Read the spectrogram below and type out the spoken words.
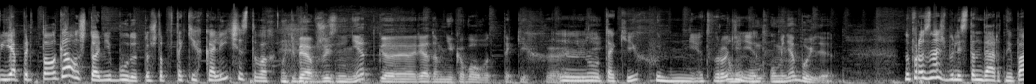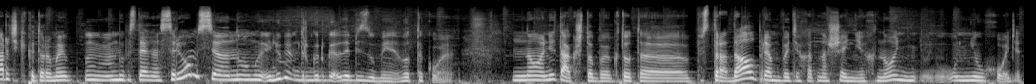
я предполагала, что они будут, но чтобы в таких количествах, У тебя в жизни нет э, рядом никого вот таких э, ну, людей? таких нет, вроде У- нет. У, у меня были. Ну, просто, знаешь, были стандартные парочки, которые мы, мы постоянно сремся, но мы любим друг друга до безумия. Вот такое. Но не так, чтобы кто-то страдал прям в этих отношениях, но не уходит.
